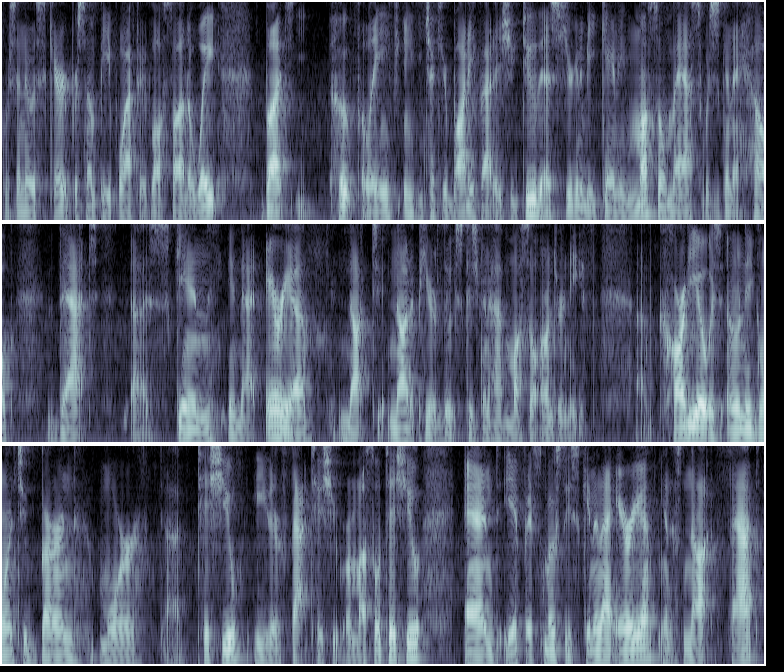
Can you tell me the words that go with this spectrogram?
which I know is scary for some people after they've lost a lot of weight. But hopefully, if you can check your body fat as you do this, you're going to be gaining muscle mass, which is going to help that uh, skin in that area not to not appear loose because you're going to have muscle underneath. Uh, cardio is only going to burn more uh, tissue, either fat tissue or muscle tissue, and if it's mostly skin in that area and it's not fat,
